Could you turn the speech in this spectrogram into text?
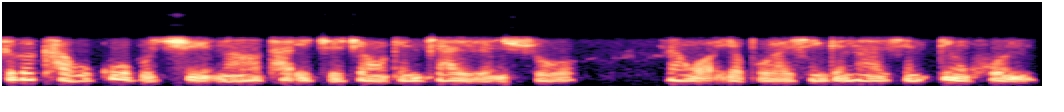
这个坎我过不去。然后他一直叫我跟家里人说，让我要不来先跟他先订婚。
